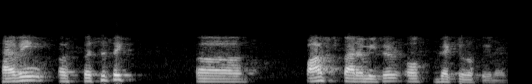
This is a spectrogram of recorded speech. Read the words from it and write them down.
having a specific uh, passed parameter of vector of event.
